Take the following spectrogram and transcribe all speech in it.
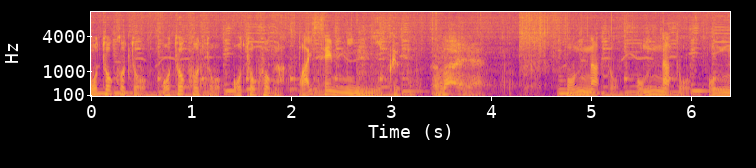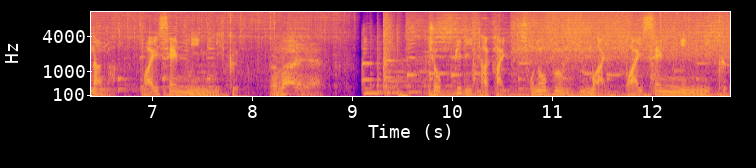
男と男と男が焙煎にんにく。うまいね。女と女と女が焙煎にんにく。うまいね。ちょっぴり高いその分うまい焙煎にんにく。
